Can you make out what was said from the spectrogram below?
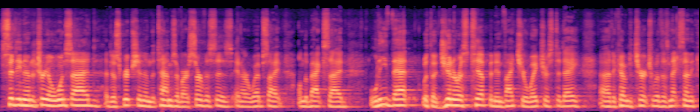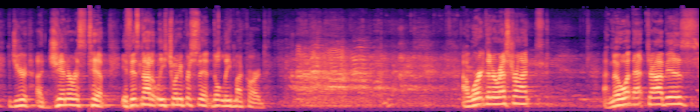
sitting in a tree on one side, a description and the times of our services, and our website on the back side. Leave that with a generous tip and invite your waitress today uh, to come to church with us next Sunday. Did you hear? A generous tip. If it's not at least 20%, don't leave my card. I worked at a restaurant. I know what that job is.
